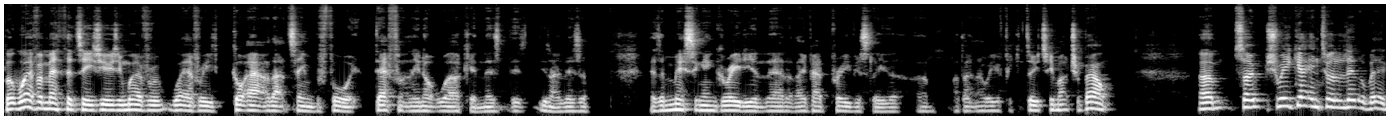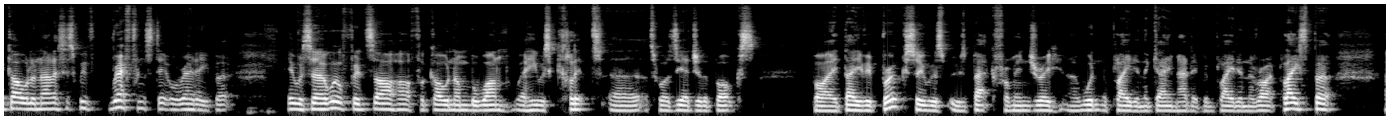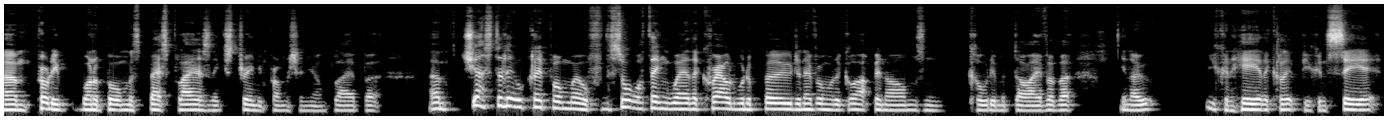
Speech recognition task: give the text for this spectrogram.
but whatever methods he's using, whatever whatever he got out of that team before, it's definitely not working. There's, there's you know there's a there's a missing ingredient there that they've had previously that um, I don't know if we can do too much about. Um, so should we get into a little bit of goal analysis? We've referenced it already, but it was uh, Wilfried Zaha for goal number one, where he was clipped uh, towards the edge of the box by David Brooks, who was who was back from injury. Uh, wouldn't have played in the game had it been played in the right place, but um, probably one of Bournemouth's best players, an extremely promising young player. But um, just a little clip on Will for the sort of thing where the crowd would have booed and everyone would have got up in arms and called him a diver. But, you know, you can hear the clip, you can see it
